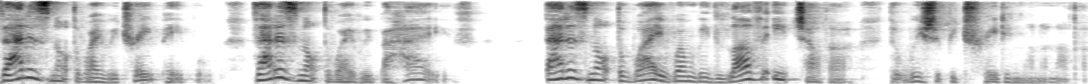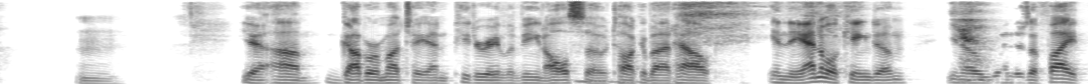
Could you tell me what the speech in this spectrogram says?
that is not the way we treat people. That is not the way we behave. That is not the way when we love each other that we should be treating one another. Mm. Yeah, um, Gabor Mate and Peter A. Levine also talk about how in the animal kingdom, you know, Yeah. when there's a fight,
